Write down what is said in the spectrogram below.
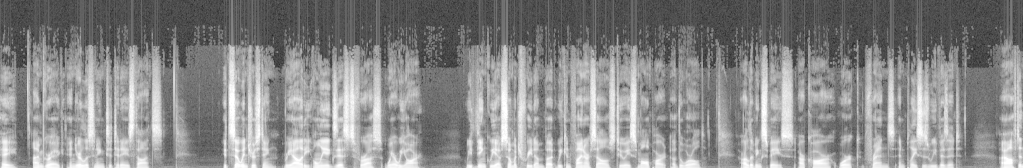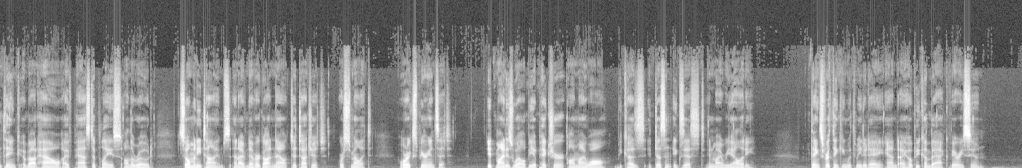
Hey, I'm Greg, and you're listening to today's thoughts. It's so interesting. Reality only exists for us where we are. We think we have so much freedom, but we confine ourselves to a small part of the world our living space, our car, work, friends, and places we visit. I often think about how I've passed a place on the road so many times and I've never gotten out to touch it, or smell it, or experience it. It might as well be a picture on my wall because it doesn't exist in my reality. Thanks for thinking with me today, and I hope you come back very soon.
